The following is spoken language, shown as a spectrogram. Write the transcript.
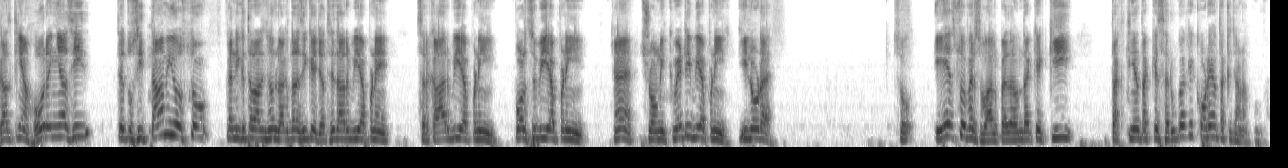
ਗਲਤੀਆਂ ਹੋ ਰਹੀਆਂ ਸੀ, ਤੇ ਤੁਸੀਂ ਤਾਂ ਵੀ ਉਸ ਤੋਂ ਕੰਨੀ ਕਤਰਾਲੀ ਤੁਹਾਨੂੰ ਲੱਗਦਾ ਸੀ ਕਿ ਜਥੇਦਾਰ ਵੀ ਆਪਣੇ, ਸਰਕਾਰ ਵੀ ਆਪਣੀ, ਪੁਲਿਸ ਵੀ ਆਪਣੀ, ਹੈ, ਸ਼੍ਰੋਮਣੀ ਕਮੇਟੀ ਵੀ ਆਪਣੀ, ਕੀ ਲੋੜ ਹੈ? ਸੋ ਇਸ ਤੋਂ ਫਿਰ ਸਵਾਲ ਪੈਦਾ ਹੁੰਦਾ ਕਿ ਕੀ ਤਖਤੀਆਂ ਤੱਕ ਕੇ ਸਰੂਗਾ ਕਿ ਕੋੜਿਆਂ ਤੱਕ ਜਾਣਾ ਪਊਗਾ?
